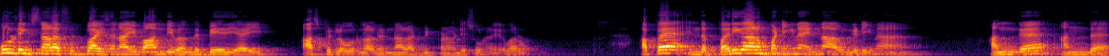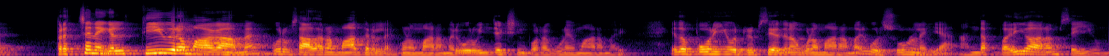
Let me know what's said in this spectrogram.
கூல்ட்ரிங்க்ஸ்னால் ஃபுட் பாய்சன் ஆகி வாந்தி வந்து பேதியாகி ஹாஸ்பிட்டலில் ஒரு நாள் ரெண்டு நாள் அட்மிட் பண்ண வேண்டிய சூழ்நிலை வரும். அப்போ இந்த பரிகாரம் பண்ணிங்கன்னா என்ன ஆகும்னு கேட்டிங்கன்னா அங்கே அந்த பிரச்சனைகள் தீவிரமாகாமல் ஒரு சாதாரண மாத்திரையில் குணமாற மாதிரி ஒரு இன்ஜெக்ஷன் போடுற குணமாற மாதிரி ஏதோ போனீங்க ஒரு ட்ரிப்ஸ் எதுனா குணமாற மாதிரி ஒரு சூழ்நிலையை அந்த பரிகாரம் செய்யும்.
